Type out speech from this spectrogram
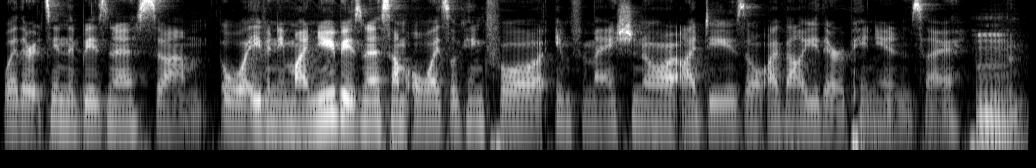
whether it's in the business um, or even in my new business, I'm always looking for information or ideas or I value their opinion. So, Mm.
